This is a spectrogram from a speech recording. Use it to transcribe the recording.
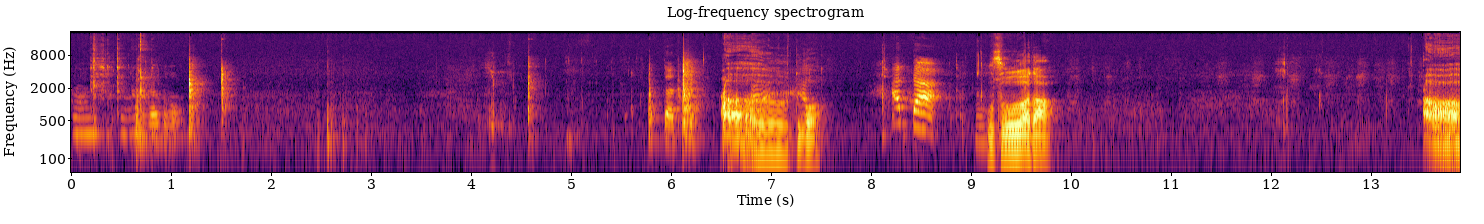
감자도 먹고. 아따 아따. 아우 뜨거. 하다 구수하다. 아,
